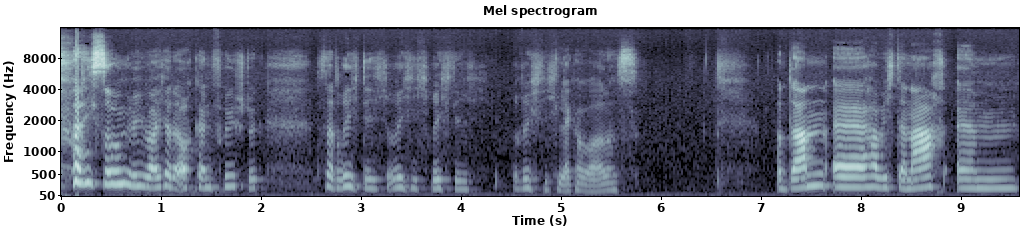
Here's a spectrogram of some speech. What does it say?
weil ich so hungrig war. Ich hatte auch kein Frühstück. Das hat richtig, richtig, richtig, richtig lecker war das. Und dann äh, habe ich danach, ähm,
